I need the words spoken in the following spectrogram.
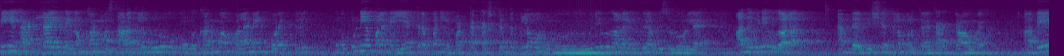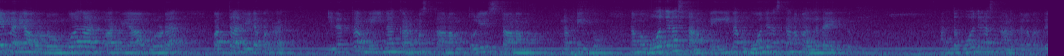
நீங்கள் கரெக்டாக இருந்தீங்கன்னா கர்மஸ்தானத்தில் குரு உங்கள் கர்ம பலனை குறைத்து உங்கள் புண்ணிய பலனை ஏற்றுறப்ப நீங்கள் பட்ட கஷ்டத்துக்குள்ள ஒரு ஒரு விடிவு காலம் இருக்குது அப்படி சொல்லுவோம்ல. அந்த விடிவு காலம் அந்த விஷயத்தில் உங்களுக்கு கரெக்டாகுங்க அதே மாதிரி அவரோட ஒன்பதாவது பார்வையாக அவங்களோட பத்தாவது வீடை பார்க்குறாரு. இதைத்தான் மெயினாக கர்மஸ்தானம் தொழில் ஸ்தானம் அப்படின்போம். நம்ம போஜனஸ்தானம் மெயினாக நம்ம போஜனஸ்தானம் அதில் தான் இருக்குது அந்த போஜனஸ்தானத்தில் வந்து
